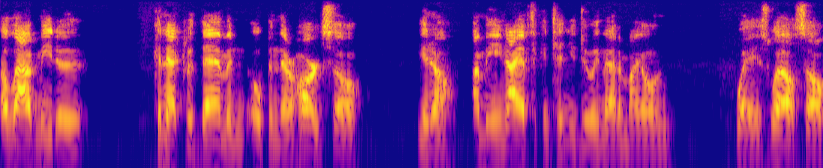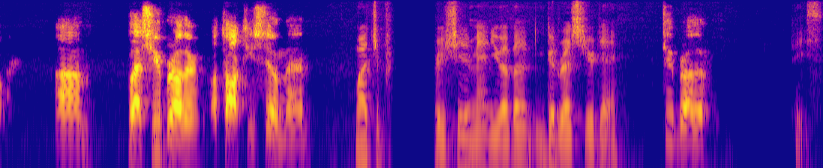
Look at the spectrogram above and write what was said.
allowed me to connect with them and open their hearts. So, you know, I mean, I have to continue doing that in my own way as well. So, um, bless you, brother. I'll talk to you soon, man. much appreciated, man. You have a good rest of your day. You, brother. Peace.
